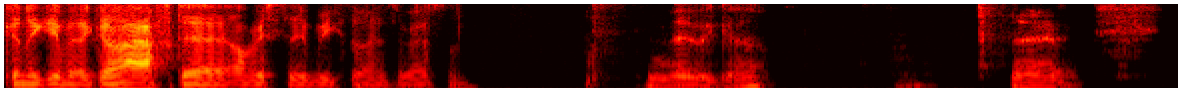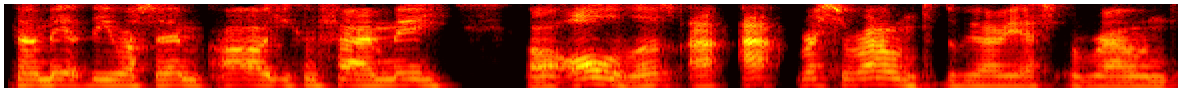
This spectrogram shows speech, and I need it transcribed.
gonna give it a go after obviously week the Wednesday wrestling. There we go. Um, find me at the RSM. Oh, you can find me or all of us at, at Rest Around, WRES Around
